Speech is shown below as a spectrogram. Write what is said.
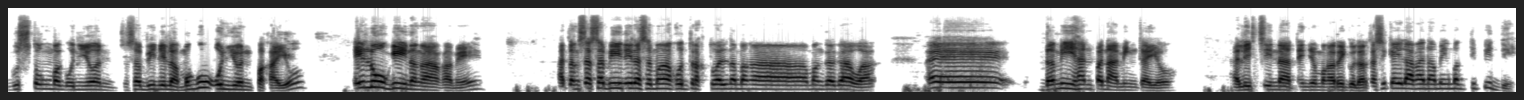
gustong mag-union, sasabihin nila, mag-uunion pa kayo? Eh, lugi na nga kami. At ang sasabihin nila sa mga kontraktual na mga manggagawa, eh, damihan pa namin kayo. Alisin natin yung mga regular kasi kailangan namin magtipid eh.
